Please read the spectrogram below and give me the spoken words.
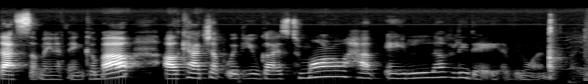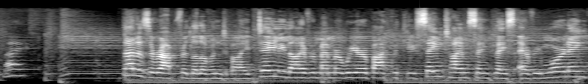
That's something to think about. I'll catch up with you guys tomorrow. Have a lovely day, everyone. Bye. That is a wrap for the Lovin Dubai Daily Live. Remember, we are back with you same time, same place every morning.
